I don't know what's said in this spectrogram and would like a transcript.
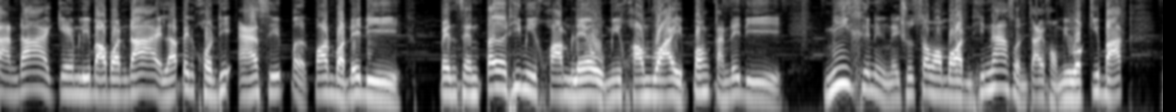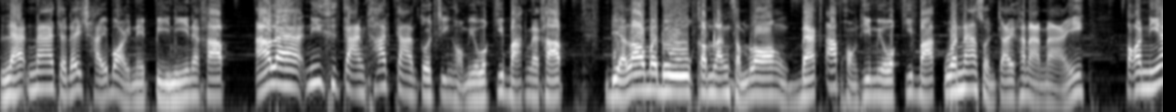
กันได้เกมรีบาวบอลได้ และเป็นคนที่แอสซิสเปิดป้อนบอลได้ดี เป็นเซนเตอร์ที่มีความเร็ว มีความไวป้องกันได้ดี นี่คือหนึ่งในชุดสมอบอลที่น่าสนใจของมิวอกกี้บัคและน่าจะได้ใช้บ่อยในปีนี้นะครับเอาละนี่คือการคาดการณ์ตัวจริงของมิวอกกี้บัคนะครับ เดี๋ยวเรามาดูกำลังสำรองแบ็กอัพของทีมมิวอกกี้บัคว่าน่าสนใจขนาดไหน ตอนนี้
